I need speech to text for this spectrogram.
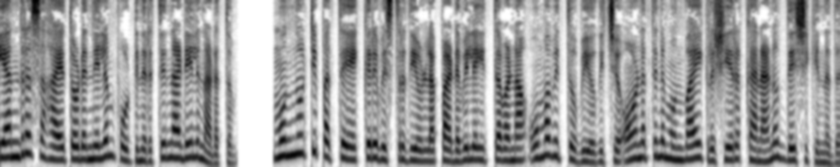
യന്ത്രസഹായത്തോടെ നിലം പൂട്ടിനിർത്തി നടിയിൽ നടത്തും. മുന്നൂറ്റിപ്പത്ത് ഏക്കർ വിസ്തൃതിയുള്ള പടവിലെ ഇത്തവണ ഉമവിത്ത് ഉപയോഗിച്ച് ഓണത്തിന് മുൻപായി കൃഷിയിറക്കാനാണ് ഉദ്ദേശിക്കുന്നത്.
